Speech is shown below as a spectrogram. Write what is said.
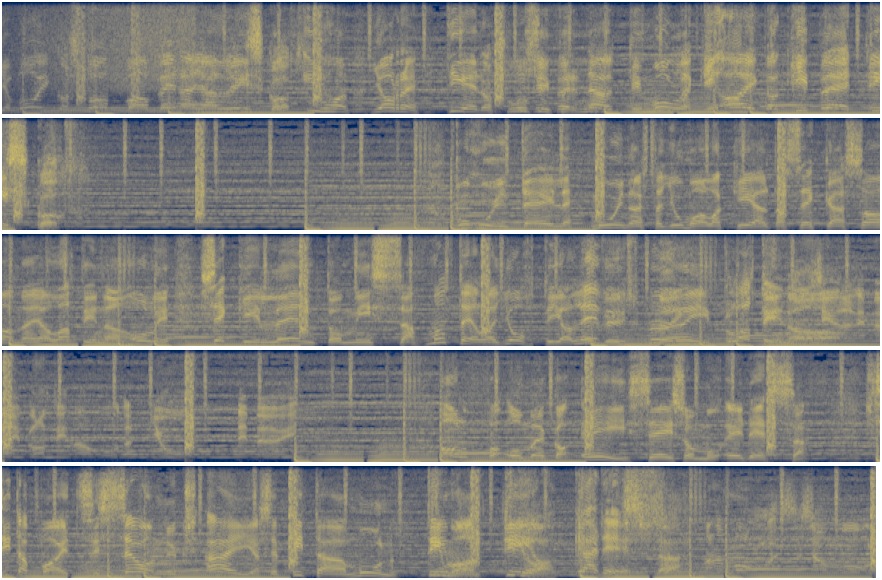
Ja voiko stoppaa Venäjän liskot? Ihan Jare tiedoks Lucifer näytti mullekin aika kipeet diskot. Puhuin teille muinaista jumala kieltä sekä saame ja latina oli sekin lento, missä Matela johti ja levyt möi platinaa. Siellä ne möi platinaa muuten, juu, ne möi. Alfa Omega ei seiso mun edessä. Sitä paitsi se on yks äijä, se pitää mun timanttia kädessä. Anna mulle se, se on mun.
